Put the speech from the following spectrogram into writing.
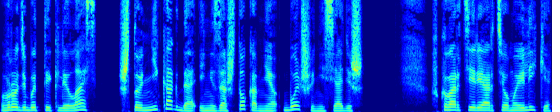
Вроде бы ты клялась, что никогда и ни за что ко мне больше не сядешь. В квартире Артема и Лики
